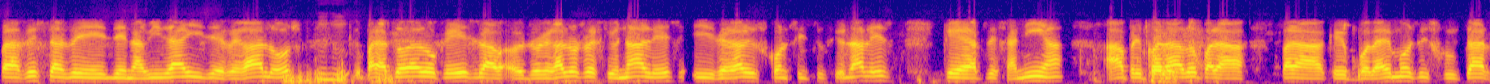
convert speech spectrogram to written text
para cestas de, de Navidad y de regalos, para todo lo que es los regalos regionales y regalos constitucionales que Artesanía ha preparado para para que podamos disfrutar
